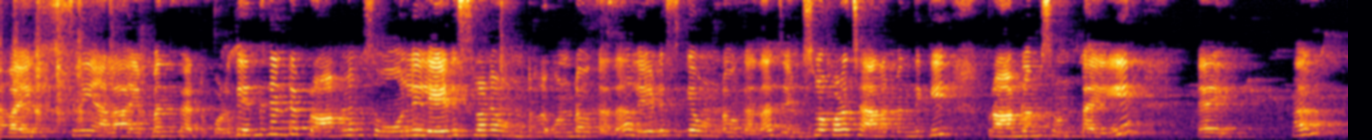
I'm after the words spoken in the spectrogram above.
వైఫ్స్ని అలా ఇబ్బంది పెట్టకూడదు. ఎందుకంటే ప్రాబ్లమ్స్ ఓన్లీ లేడీస్లోనే ఉండరు ఉండవు కదా. లేడీస్కే ఉండవు కదా. జెంట్స్లో కూడా చాలామందికి ప్రాబ్లమ్స్ ఉంటాయి. అవి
